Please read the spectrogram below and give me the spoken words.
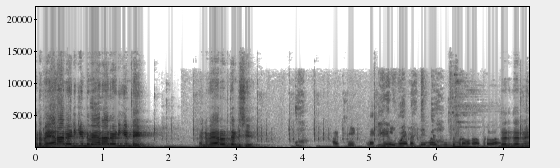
എടാ വേറെ ആരും അടിക്കണ്ട് വേറെ ആരും അടിക്കണ്ട്. എന്നെ വേറെ അടുത്ത് അടിച്ച്. ഇവിടെ ഇവിടെ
